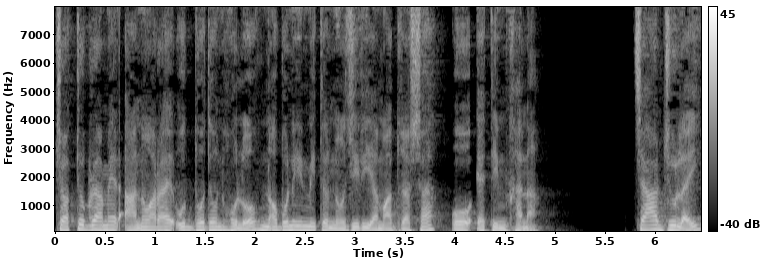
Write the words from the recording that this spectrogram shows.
চট্টগ্রামের আনোয়ারায় উদ্বোধন হল নবনির্মিত নজিরিয়া মাদ্রাসা ও এতিমখানা। চার জুলাই,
